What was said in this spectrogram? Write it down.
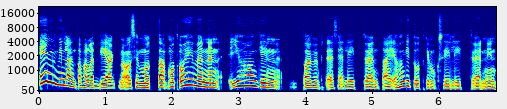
en millään tavalla diagnoosi, mutta, mutta ohimennen johonkin toimenpiteeseen liittyen tai johonkin tutkimuksiin liittyen, niin,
